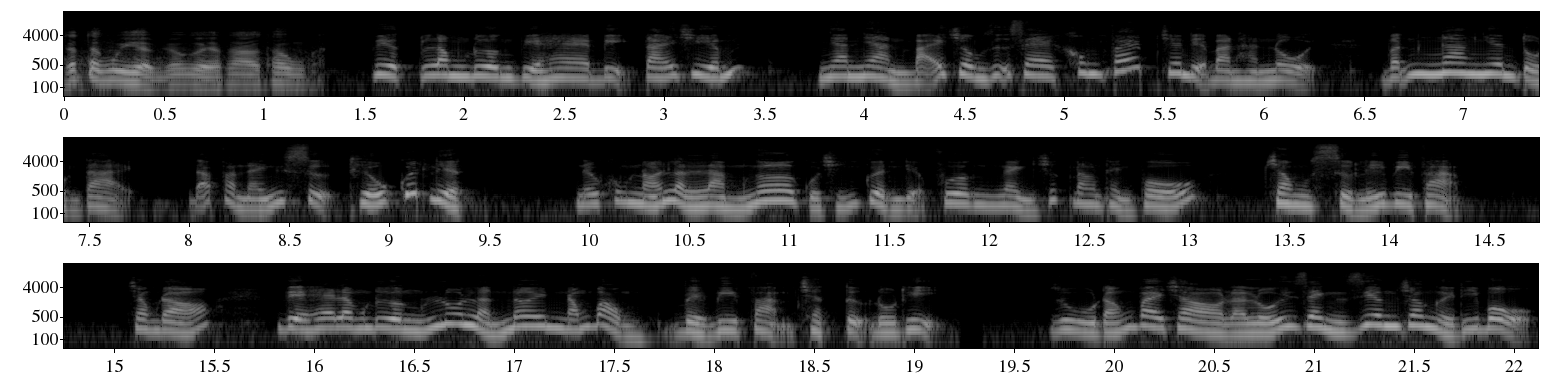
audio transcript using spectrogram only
rất là nguy hiểm cho người tham gia giao thông. Việc lòng đường vỉa hè bị tái chiếm, nhàn nhản bãi trông giữ xe không phép trên địa bàn Hà Nội vẫn ngang nhiên tồn tại đã phản ánh sự thiếu quyết liệt, nếu không nói là làm ngơ của chính quyền địa phương, ngành chức năng thành phố trong xử lý vi phạm. Trong đó, vỉa hè lòng đường luôn là nơi nóng bỏng về vi phạm trật tự đô thị. Dù đóng vai trò là lối dành riêng cho người đi bộ,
